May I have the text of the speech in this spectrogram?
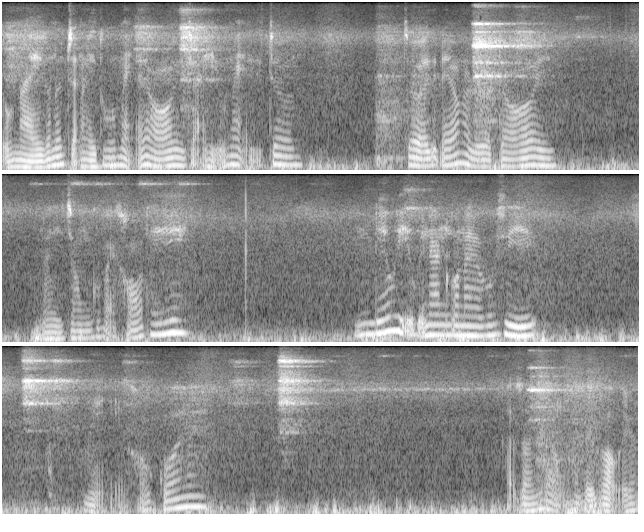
Chỗ này có nói trận này thua mẹ rồi, chả hiểu mẹ gì trơn. Trời cái đéo là được rồi. Này trông có vẻ khó thế. Đéo hiểu cái năng con này là có gì? Mẹ khó quá họ giống cũng không phải vội đâu.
